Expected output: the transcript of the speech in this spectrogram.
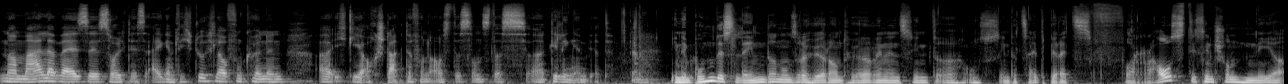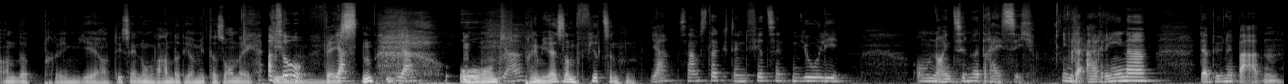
Normalerweise sollte es eigentlich durchlaufen können. Äh, ich gehe auch stark davon aus, dass uns das äh, gelingen wird. Genau. In den Bundesländern unserer Hörer und Hörerinnen sind uns in der Zeit bereits voraus. Die sind schon näher an der Premiere. Die Sendung wandert ja mit der Sonne Ach gen so, Westen. Ja, ja. Und ja. Premiere ist am 14. Ja, Samstag, den 14. Juli um 19.30 Uhr in der Arena der Bühne Baden.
